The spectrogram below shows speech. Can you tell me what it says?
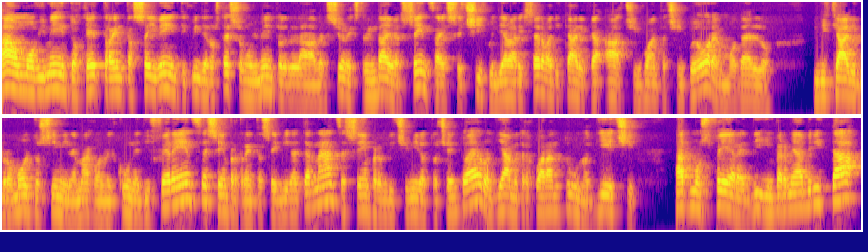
ha un movimento che è 36-20, quindi è lo stesso movimento della versione Extreme Diver senza SC, quindi ha la riserva di carica a 55 ore, è un modello di calibro molto simile ma con alcune differenze, sempre 36.000 alternanze, sempre 11.800 euro, il diametro è 41, 10 atmosfere di impermeabilità,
